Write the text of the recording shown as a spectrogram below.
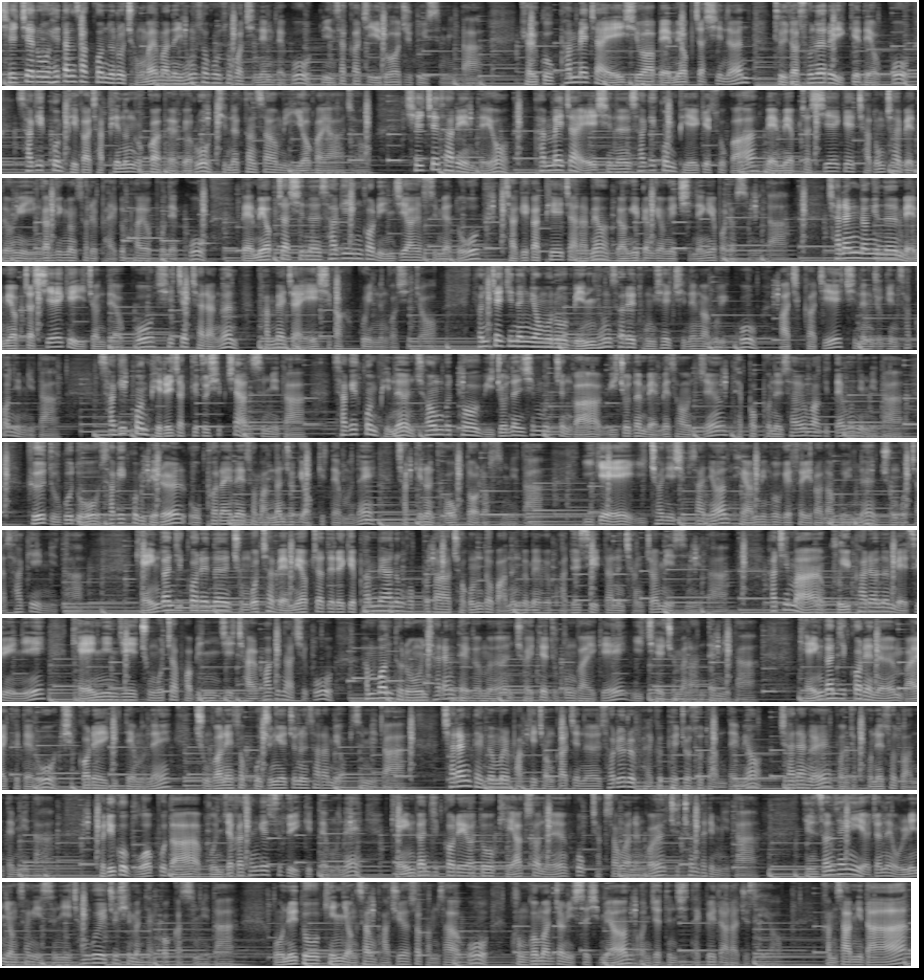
실제로 해당 사건으로 정말 많은 형사고소가 진행되고 민사까지 이루어지고 있습니다. 결국 판매자 A씨와 매매업자 C는 둘 다 손해를 입게 되었고 사기꾼 B가 잡히는 것과 별개로 진흙탕 싸움을 이어가야 하죠. 실제 사례인데요. 판매자 A씨는 사기꾼 B에게 속아 매매업자 C에게 자동차 매도의 인감증명서를 발급하여 보냈고 매매업자 C는 사기인 걸 인지하였음에도 자기가 피해자라며 명의 변경을 진행해 버렸습니다. 차량 명의는 매매업자 C에게 이전되었고 실제 차량은 판매자 A씨가 갖고 있는 것이죠. 현재 진행형으로 민 형사를 동시에 진행하고 있고 아직까지 진행 중인 사건입니다. 사기꾼 B를 잡기도 쉽지 않습니다. 사기꾼 B는 처음부터 위조된 신분증과 위조된 매매사원증, 대포폰을 사용하기 때문입니다. 그 누구도 사기꾼 B를 오프라인에서 만난 적이 없기 때문에 잡기는 더욱더 어렵습니다. 이게 2024년 대한민국에서 일어나고 있는 중고차 사기입니다. 개인 개인간지 거래는 중고차 매매업자들에게 판매하는 것보다 조금 더 많은 금액을 받을 수 있다는 장점이 있습니다. 하지만 구입하려는 매수인이 개인인지 중고차 법인인지 잘 확인하시고 한번 들어온 차량 대금은 절대 누군가에게 이체해주면 안 됩니다. 개인간 직거래는 말 그대로 직거래이기 때문에 중간에서 보증해주는 사람이 없습니다. 차량 대금을 받기 전까지는 서류를 발급해줘서도 안 되며 차량을 먼저 보내서도 안 됩니다. 그리고 무엇보다 문제가 생길 수도 있기 때문에 개인간 직거래여도 계약서는 꼭 작성하는 걸 추천드립니다. 윤 선생이 예전에 올린 영상이 있으니 참고해 주시면 될 것 같습니다. 오늘도 긴 영상 봐주셔서 감사하고 궁금한 점 있으시면 언제든지 댓글 달아주세요. 감사합니다.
